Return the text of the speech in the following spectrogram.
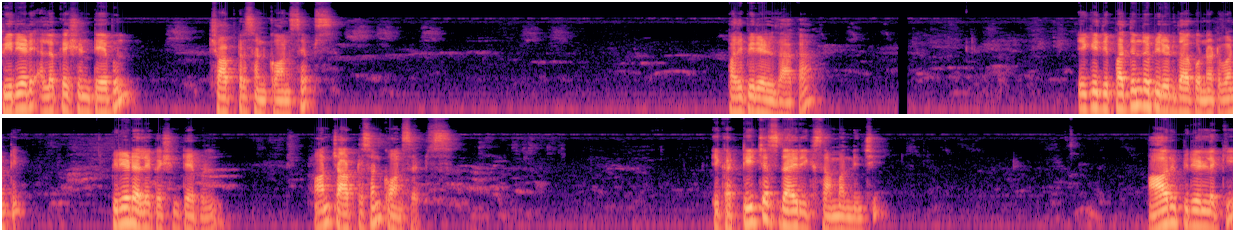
period allocation table chapters and concepts పది పీరియడ్ దాకా. ఇక ఇది పద్దెనిమిదో పీరియడ్ దాకా ఉన్నటువంటి period allocation table on chapters and concepts. ఇక టీచర్స్ డైరీకి సంబంధించి ఆరు పీరియడ్లకి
